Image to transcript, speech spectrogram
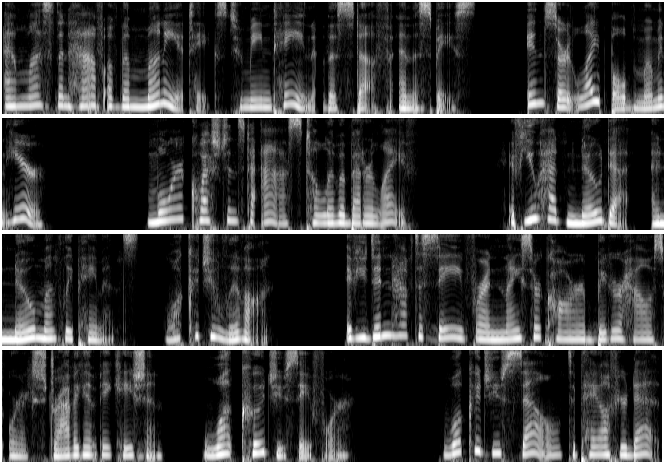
and less than half of the money it takes to maintain the stuff and the space. Insert light bulb moment here. More questions to ask to live a better life. If you had no debt and no monthly payments, what could you live on? If you didn't have to save for a nicer car, bigger house, or extravagant vacation, what could you save for? What could you sell to pay off your debt?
